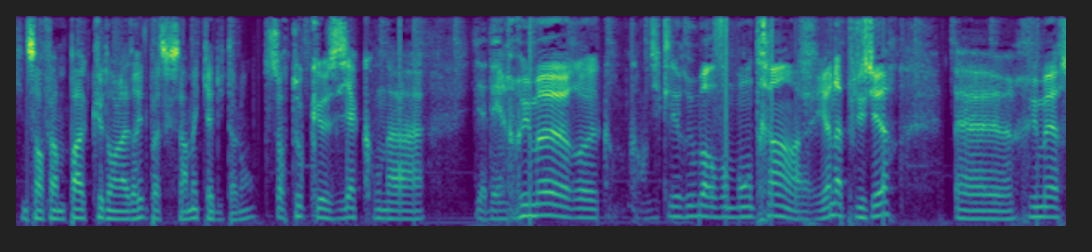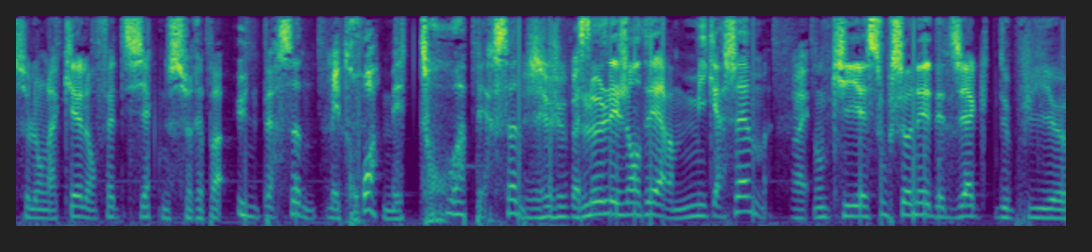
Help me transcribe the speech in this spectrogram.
qu'il ne s'enferme pas que dans la drill parce que c'est un mec qui a du talent. Surtout que Ziak, on a, il y a des rumeurs. euh, Quand, quand on dit que les rumeurs vont bon train, euh, il y en a plusieurs. Euh, rumeurs selon laquelle en fait Ziak ne serait pas une personne, Mais trois. mais trois personnes. J'ai vu passer. Le légendaire Mikachem, Ouais. donc qui est soupçonné d'être Ziak depuis euh,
